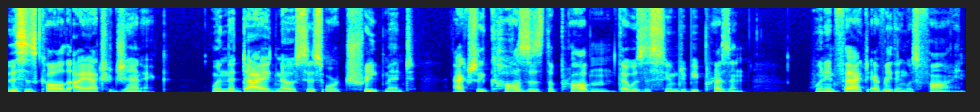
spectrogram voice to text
This is called iatrogenic, when the diagnosis or treatment actually causes the problem that was assumed to be present, when in fact everything was fine.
